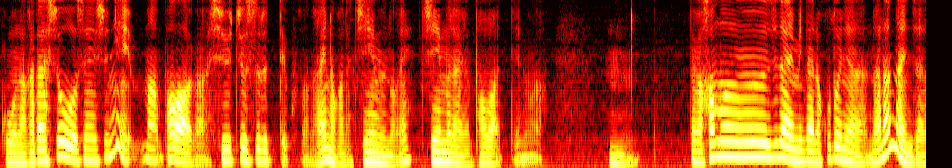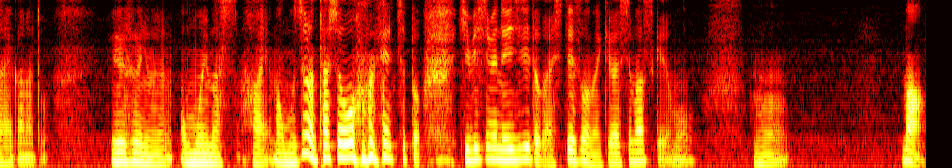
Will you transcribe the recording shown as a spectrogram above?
こう中田翔選手に、まあ、パワーが集中するってことはないのかな、チームのね、チーム内のパワーっていうのが。うん。だからハム時代みたいなことにはならないんじゃないかなというふうに思います。はい。まあもちろん多少ね、ちょっと厳しめのいじりとかしてそうな気はしますけども、うん。ま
